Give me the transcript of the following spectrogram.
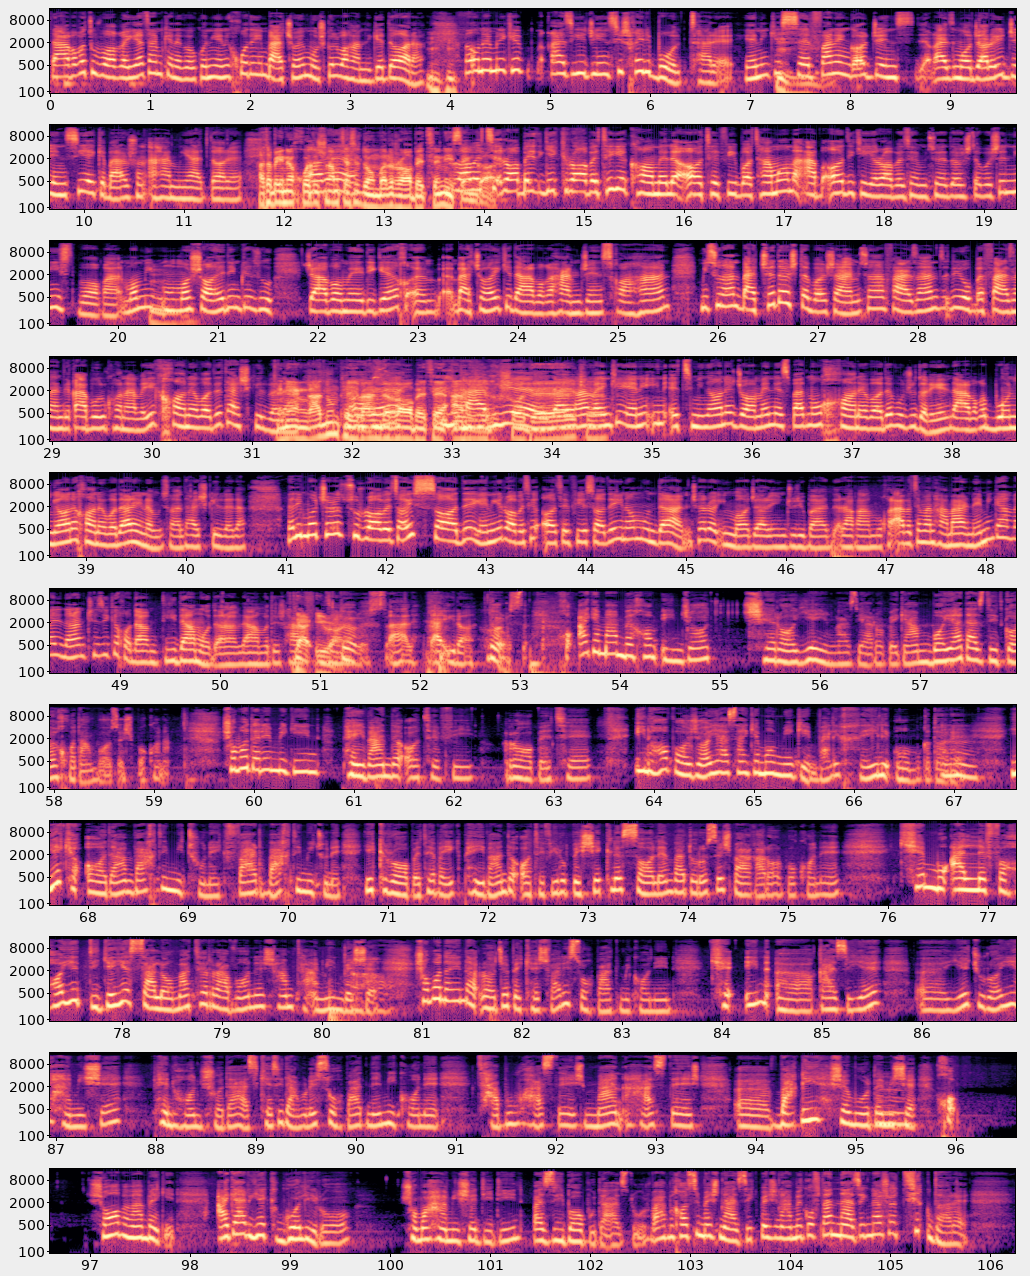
در واقع تو واقعیت هم که نگاه کنی یعنی خود این بچه های مشکل با همدیگه دارن. و اون اینه که قضیه جنسیش خیلی بولتره یعنی که صرفا انگار جنس قضیه ماجرای جنسیه که براشون اهمیت داره. حتی بین خودشون هم کسی دنبال رابطه نیست رابطه, رابطه یک رابطه کامل عاطفی با تمام ابعادی که یه رابطه می‌تونه داشته باشه نیست واقعا. ما می ما شاهدیم که تو جوامع دیگه بچه هایی که در واقع هم جنس خواهن می‌تونن بچه داشته باشن می‌تونن فرزندی رو به فرزندی قبول کنن و یک خانواده تشکیل بدن. یعنی انقدر اون پیوند آره. رابطه عمیق شده دقیقاً و اینکه یعنی این اطمینان جامعه نسبت به اون خانواده وجود داره. یعنی در واقع بنیان خانواده رو اینا می‌تونن تشکیل بدن. ولی ما چرا تو رابطه های ساده یعنی رابطه عاطفی ساده اینا موندن؟ چرا این ماجرا اینجوری باید رقم بخوره؟ البته من همه نمیگم ولی دارم چیزی که خودم دیدم و دارم در موردش حرف در ایران. درست بله در ایران. درسته. خب اگه من بخوام اینجا چرایی این قضیه رو بگم؟ باید از دیدگاه خودم بازش بکنم. شما دارین میگین پیوند عاطفی رابطه اینها واژه‌ای هستن که ما میگیم ولی خیلی عمق داره. یک آدم وقتی می‌تونه یک فرد وقتی می‌تونه یک رابطه و یک پیوند عاطفی رو به شکل سالم و درستش برقرار بکنه که معلفه های دیگه سلامت روانش هم تأمین بشه. شما دارین در راجع به کشوری صحبت می‌کنین که این قضیه یه جورایی همیشه پنهان شده است. کسی در مورد صحبت نمی‌کنه. تبو هستش من هستش وقیح شمرده میشه. خب شما به من بگین اگر یک گلی رو شما همیشه دیدین و زیبا بوده از دور و می‌خواستیم بهش نزدیک بشین. همه گفتن نزدیک نشد تیق داره.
